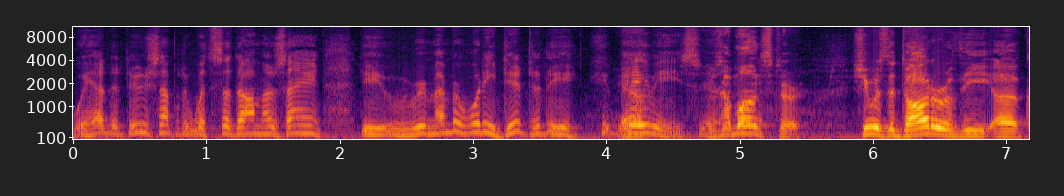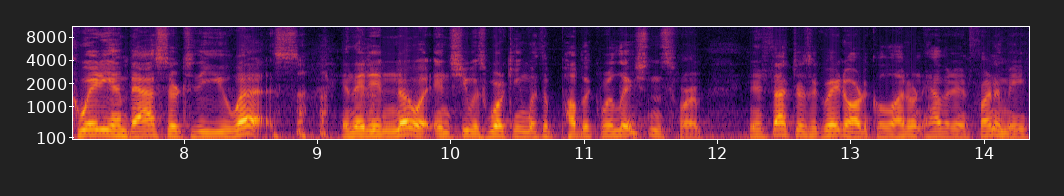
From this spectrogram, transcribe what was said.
We had to do something with Saddam Hussein. Do you remember what he did to the babies?" He was a monster. She was the daughter of the uh, Kuwaiti ambassador to the U.S., and they didn't know it. And she was working with a public relations firm. And in fact, there's a great article. I don't have it in front of me,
